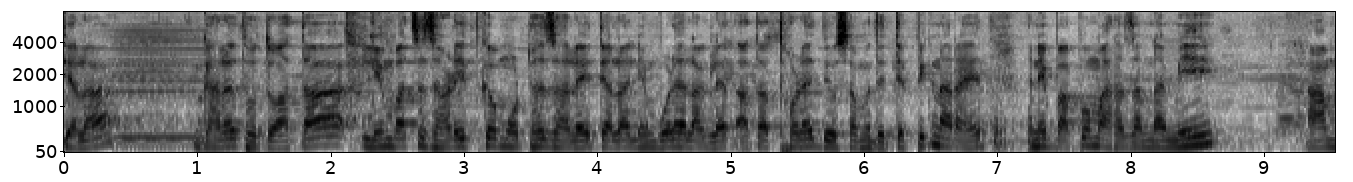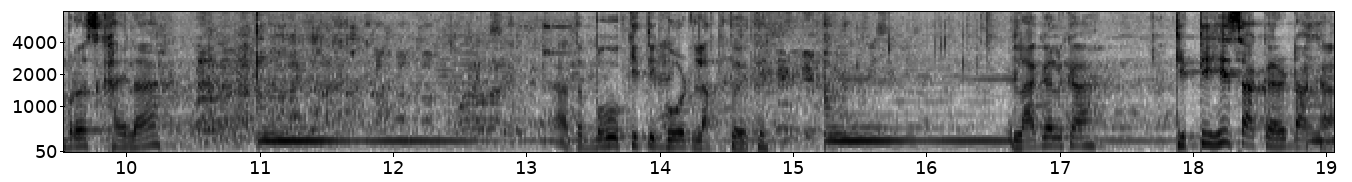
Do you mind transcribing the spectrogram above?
त्याला घालत होतो. आता लिंबाचं झाड इतकं मोठं झालं आहे त्याला लिंबोळ्या लागल्यात. आता थोड्याच दिवसामध्ये ते पिकणार आहेत. आणि बापू महाराजांना मी आमरस खायला आता बघू किती गोड लागतोय ते. लागल का? कितीही साखर टाका.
